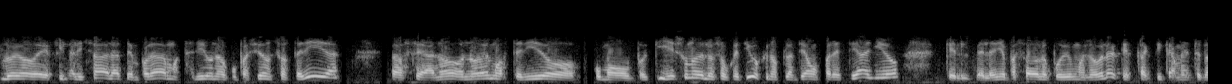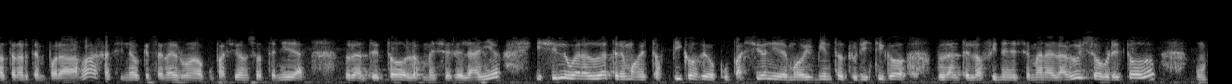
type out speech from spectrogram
luego de finalizada la temporada hemos tenido una ocupación sostenida, o sea, no, no hemos tenido como, y es uno de los objetivos que nos planteamos para este año, que el, año pasado lo pudimos lograr, que es prácticamente no tener temporadas bajas, sino que tener una ocupación sostenida durante todos los meses del año. Y sin lugar a dudas tenemos estos picos de ocupación y de movimiento turístico durante los fines de semana largo y sobre todo un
